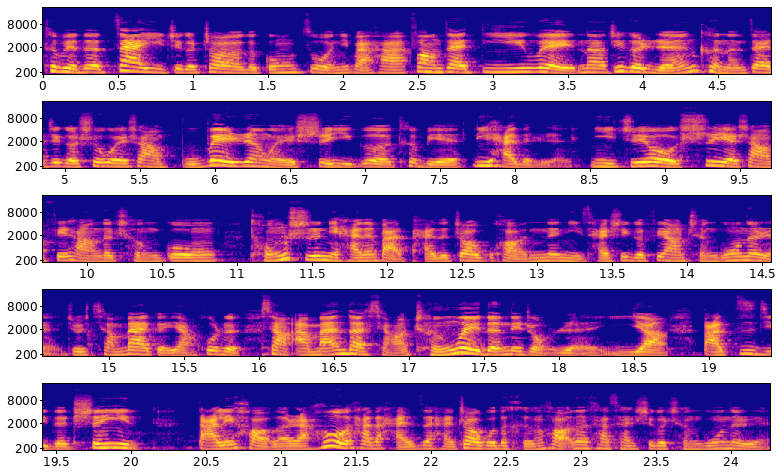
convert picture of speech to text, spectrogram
特别的在意这个照料的工作，你把它放在第一位，那这个人可能在这个社会上不被认为是一个特别厉害的人。你只有事业上非常的成功，同时你还能把孩子照顾好，那你才是一个非常成功的人。就像麦格一样，或者像阿曼达想要成为的那种人一样，把自己的生意打理好了，然后他的孩子还照顾得很好，那他才是个成功的人。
